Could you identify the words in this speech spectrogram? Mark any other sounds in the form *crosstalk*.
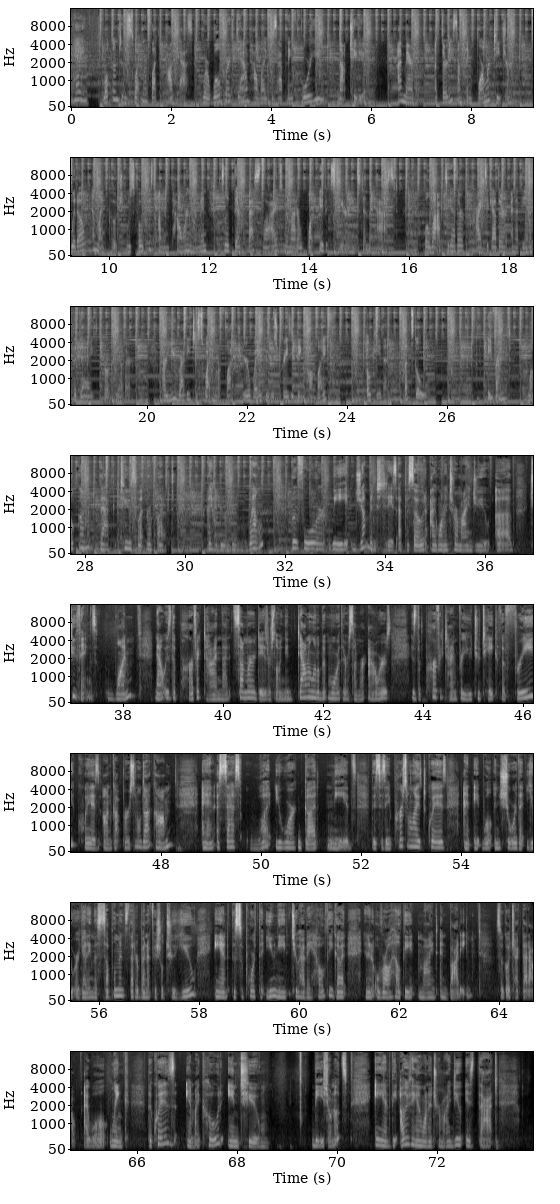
Hey, hey, welcome to the Sweat and Reflect podcast, where we'll break down how life is happening for you, not to you. I'm Meredith, a 30 something former teacher, widow, and life coach who's focused on empowering women to live their best lives no matter what they've experienced in the past. We'll laugh together, cry together, and at the end of the day, grow together. Are you ready to sweat and reflect your way through this crazy thing called life? Okay, then, let's go. Hey, friend, welcome back to Sweat and Reflect. I hope you are doing well. Before we jump into today's episode, I wanted to remind you of two things. One, now is the perfect time that it's summer, days are slowing down a little bit more, there are summer hours, is the perfect time for you to take the free quiz on gutpersonal.com and assess what your gut needs. This is a personalized quiz and it will ensure that you are getting the supplements that are beneficial to you and the support that you need to have a healthy gut and an overall healthy mind and body. So go check that out. I will link the quiz and my code into the show notes. And the other thing I wanted to remind you is that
